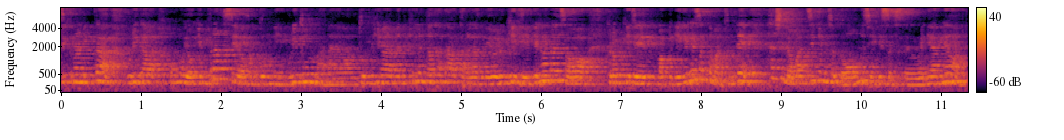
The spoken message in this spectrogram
그러니까 우리가 어머 여기 프랑스예요 감독님. 우리 돈 많아요. 돈 필요하면 필름 다 사다 달라고요 이렇게 이제 얘기를 하면서 그렇게 이제 막 얘기를 했었던 것 같은데 사실 영화 찍으면서 너무 재밌었어요. 왜냐하면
